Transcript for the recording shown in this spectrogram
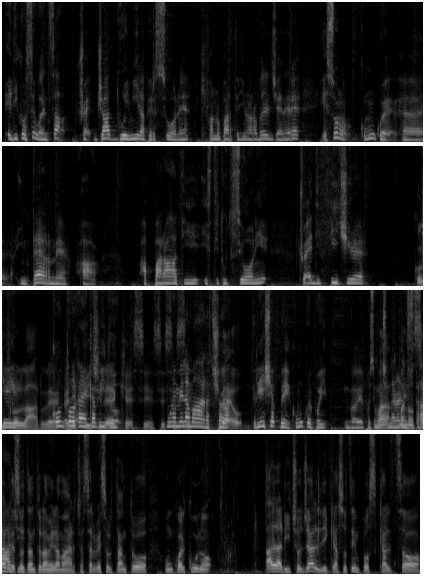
e di conseguenza, cioè già 2000 persone che fanno parte di una roba del genere e sono comunque eh, interne a apparati, istituzioni, cioè è difficile Controllarle. contro- è eh, capito. che sì, sì, una sì, mela marcia. Beh, oh, Riesci a... Beh, comunque poi vabbè, possiamo ma, accennare ma alle non stragi. serve soltanto la mela marcia, serve soltanto un qualcuno alla Ricio Gelli che a suo tempo scalzò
